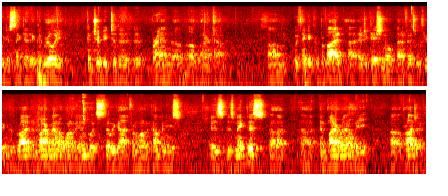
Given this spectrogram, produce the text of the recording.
We just think that it could really contribute to the, the brand of, of Leonardtown. Um, We think it could provide uh, educational benefits, we think it could provide environmental. One of the inputs that we got from one of the companies is, is make this uh, uh, environmentally uh, a project.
